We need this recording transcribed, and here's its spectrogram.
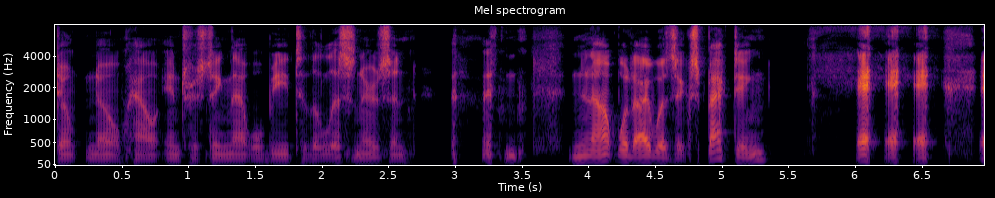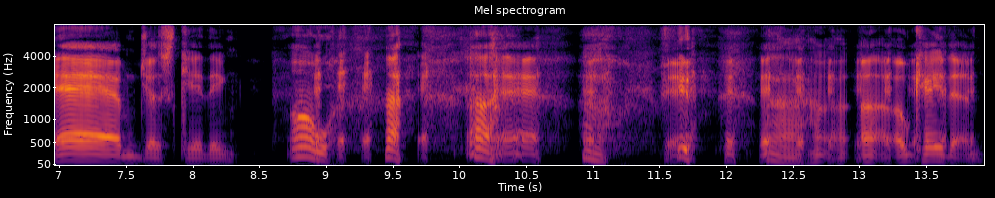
don't know how interesting that will be to the listeners, and not what I was expecting. I'm just kidding. Oh. uh, uh, uh, okay then.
